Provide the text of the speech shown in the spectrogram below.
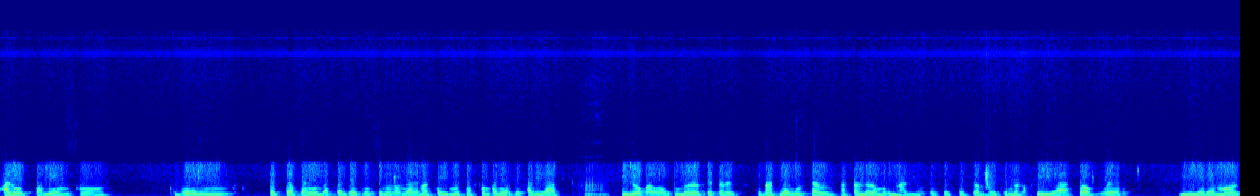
salud también como, como un sector también bastante defensivo, donde además hay muchas compañías de calidad. Y luego uno de los sectores que más me gustan, pasándolo muy mal, ¿no? que es el sector de tecnología, software. Y veremos,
